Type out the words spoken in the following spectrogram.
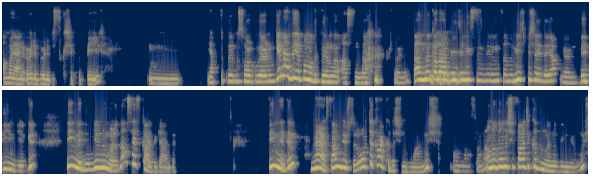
Ama yani öyle böyle bir sıkışıklık değil. Hmm, yaptıklarımı sorguluyorum. Genelde yapamadıklarımı aslında böyle. Ben ne kadar beceriksiz bir insanım, hiçbir şey de yapmıyorum dediğim bir gün bilmediğim bir numaradan ses kaydı geldi. Dinledim meğersem bir sürü ortak arkadaşımız varmış ondan sonra. Anadolu şifacı kadınlarını dinliyormuş.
